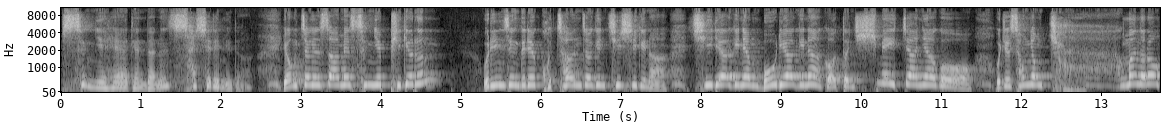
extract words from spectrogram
승리해야 된다는 사실입니다. 영적인 싸움의 승리의 비결은 우리 인생들의 고차원적인 지식이나 지략이나 모략이나 그 어떤 힘에 있지 않냐고 오직 성령 충만으로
